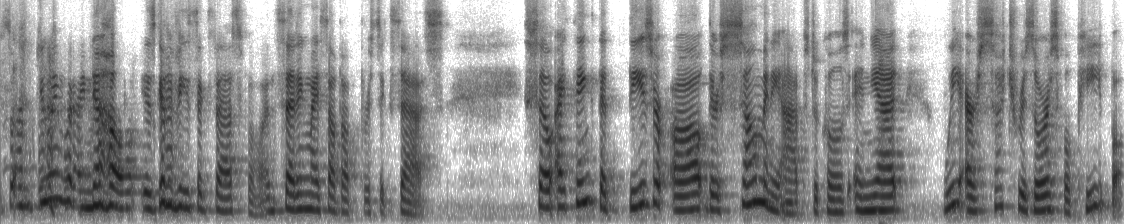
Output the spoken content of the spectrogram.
So I'm doing what I know is going to be successful and setting myself up for success. So I think that these are all, there's so many obstacles, and yet we are such resourceful people.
